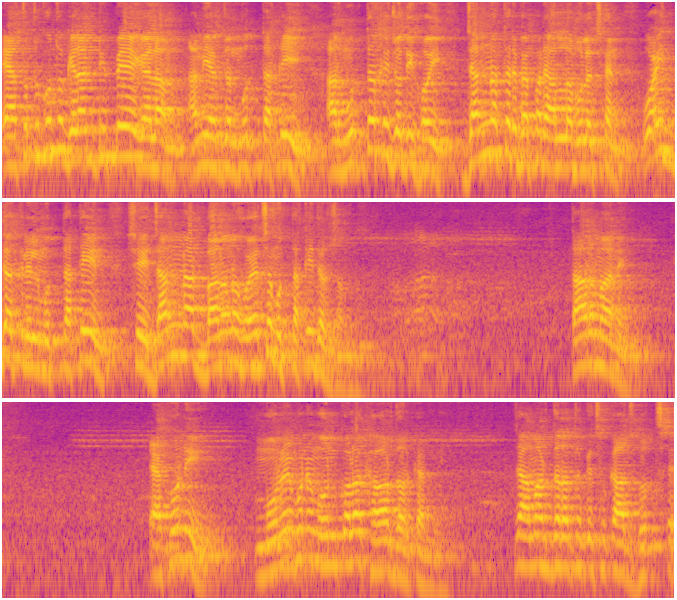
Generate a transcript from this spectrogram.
এতটুকু তো গ্যারান্টি পেয়ে গেলাম, আমি একজন মুত্তাকি। আর মুত্তাকি যদি হই, জান্নাতের ব্যাপারে আল্লাহ বলেছেন ওয়াইদাতিল মুত্তাকিন, সেই জান্নাত বানানো হয়েছে মুত্তাকিদের জন্য। তার মানে এখনই মনে মনে মন কলা খাওয়ার দরকার নেই যে আমার দ্বারা তো কিছু কাজ হচ্ছে,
